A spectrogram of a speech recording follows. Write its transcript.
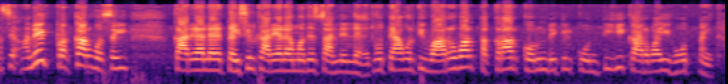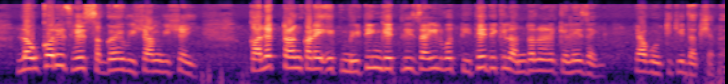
असे अनेक प्रकार वसई कार्यालय तहसील कार्यालयामध्ये चाललेले आहेत व त्यावरती वारंवार तक्रार करून देखील कोणतीही कारवाई होत नाहीत. लवकरच हे सगळे विषयांविषयी कलेक्टरांकडे एक मीटिंग घेतली जाईल व तिथे देखील आंदोलन केले जाईल. या गोष्टीची दक्षता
